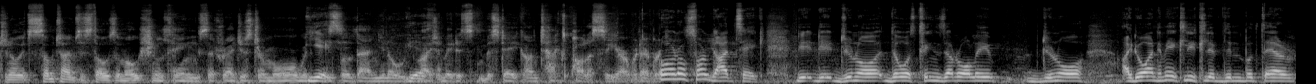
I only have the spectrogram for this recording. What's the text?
Do you know, it's sometimes it's those emotional things that register more with Yes. people than you know. You Yes. might have made a mistake on tax policy or whatever. it Oh, no, for Yeah. God's sake. Do, do, do you know, those things are only, do you know, I don't want to make little of them, but they're,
